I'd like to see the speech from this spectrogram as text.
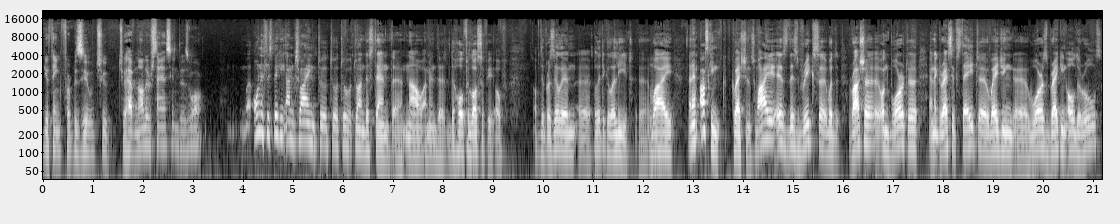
you think, for Brazil to, to have another stance in this war? Honestly speaking, I'm trying to, to, to, to understand uh, now, I mean, the, the whole philosophy of, of the Brazilian uh, political elite. Uh, mm. Why, and I'm asking questions. Why is this BRICS uh, with Russia on board, uh, an aggressive state, waging wars, breaking all the rules?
